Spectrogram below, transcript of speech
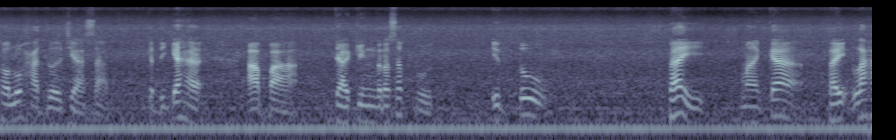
soluhatul jasad. Ketika apa daging tersebut itu baik maka baiklah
